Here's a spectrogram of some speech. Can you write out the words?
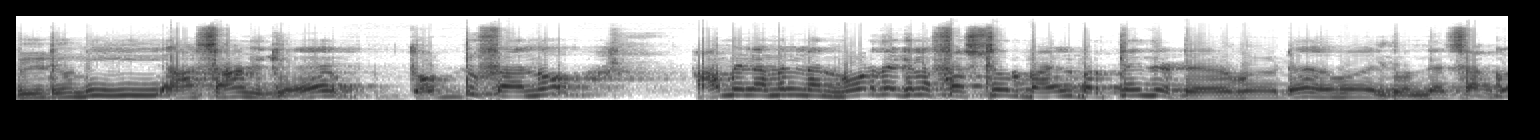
ಬಿಡು ನೀ ಆ ಸಾಂಗಿಗೆ ದೊಡ್ಡ ಫ್ಯಾನು. ಆಮೇಲೆ ಆಮೇಲೆ ನಾನು ನೋಡಿದಾಗೆಲ್ಲ ಫಸ್ಟ್ ಅವ್ರ ಬಾಯಲ್ಲಿ ಬರ್ತಾ ಇದ್ದೆ ಡವ ಡವ ಇದು ಒಂದೇ ಸಾಂಗ್.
